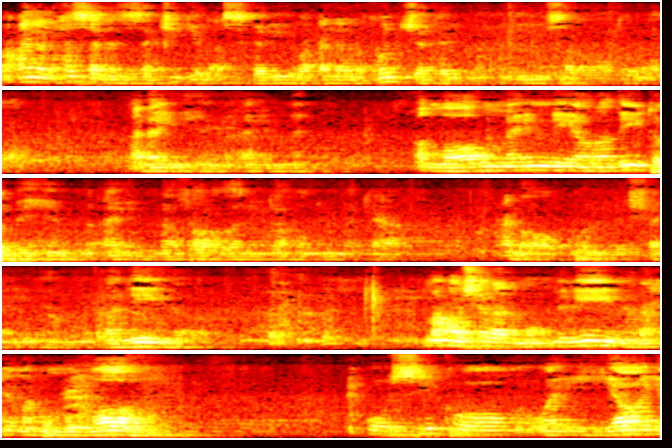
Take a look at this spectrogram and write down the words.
وعلى الحسن الزكي العسكري وعلى الحجة المهدي صلوات الله عليهم أئمة. اللهم إني رضيت بهم أئمة فرضني على كل شيء قدير معاشر المؤمنين رحمكم الله. أوصيكم وإياي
